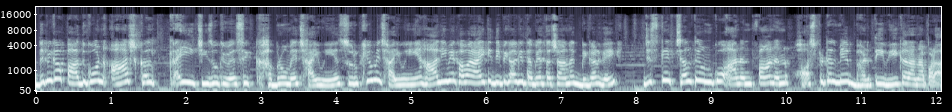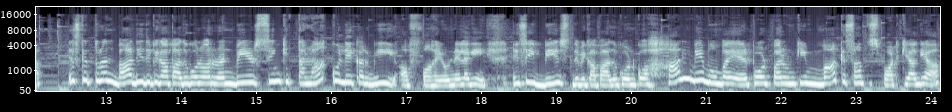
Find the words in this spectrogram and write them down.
दीपिका पादुकोण आजकल कई चीज़ों की वजह से खबरों में छाई हुई है, सुर्खियों में छाई हुई है। हाल ही में खबर आई कि दीपिका की तबीयत अचानक बिगड़ गई, जिसके चलते उनको आनंद फानन हॉस्पिटल में भर्ती भी कराना पड़ा। इसके तुरंत बाद ही दीपिका पादुकोण और रणबीर सिंह की तलाक को लेकर भी अफवाहें उड़ने लगी। इसी बीच दीपिका पादुकोण को हाल ही में मुंबई एयरपोर्ट पर उनकी माँ के साथ स्पॉट किया गया।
